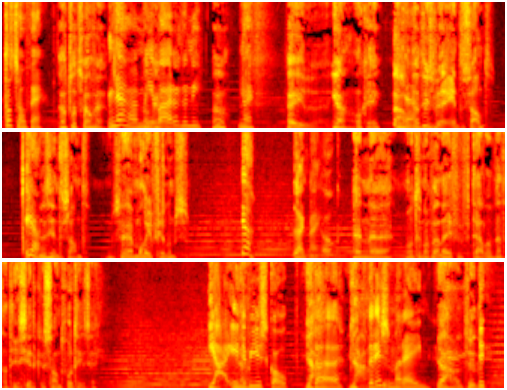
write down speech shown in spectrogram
Tot zover. oh, tot zover. Ja, meer waren er niet. Oh. Nee. Hey, eh, ja, oké. Nou, Ja. dat is weer interessant. Ja, Dat is interessant. Dat zijn mooie films. ja. Lijkt mij ook. En eh, we moeten nog wel even vertellen dat dat in Circus Zandvoort is, hè? Ja, in de bioscoop. Ja. Ja, er is er maar één. Ja, natuurlijk.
